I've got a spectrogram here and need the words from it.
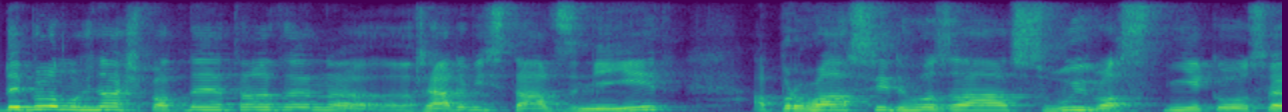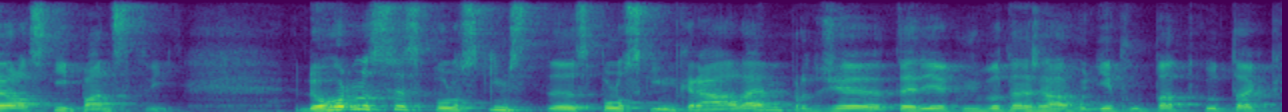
nebylo možná špatné tenhle ten řádový stát změnit a prohlásit ho za svůj vlastní, jako své vlastní panství. Dohodl se s polským, s polským králem, protože tehdy, jak už byl ten řád hodně v úpadku, tak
